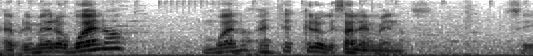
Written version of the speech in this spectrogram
El primero, bueno. Bueno, este creo que sale menos. Sí.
